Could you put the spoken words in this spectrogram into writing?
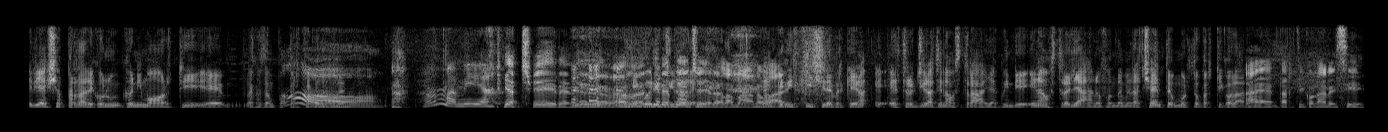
e riesci a parlare con, con i morti, è una cosa un po' particolare. Oh, mamma mia. Piacere, piacere. Lingua dire piacere la mano, È anche vai. difficile perché è, è stato girato in Australia, quindi è in australiano fondamentalmente l'accento è molto particolare. Eh, particolare sì.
